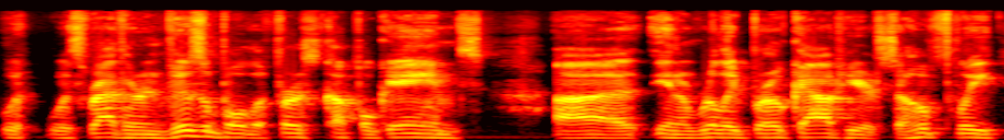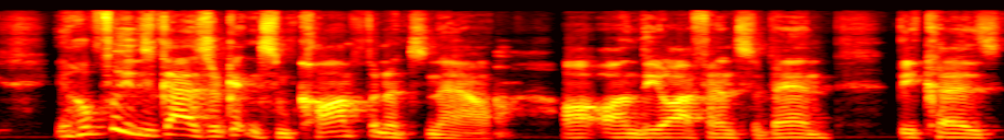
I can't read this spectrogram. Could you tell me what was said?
w- was rather invisible the first couple games, uh, you know, really broke out here. So hopefully, you know, hopefully these guys are getting some confidence now uh, on the offensive end because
